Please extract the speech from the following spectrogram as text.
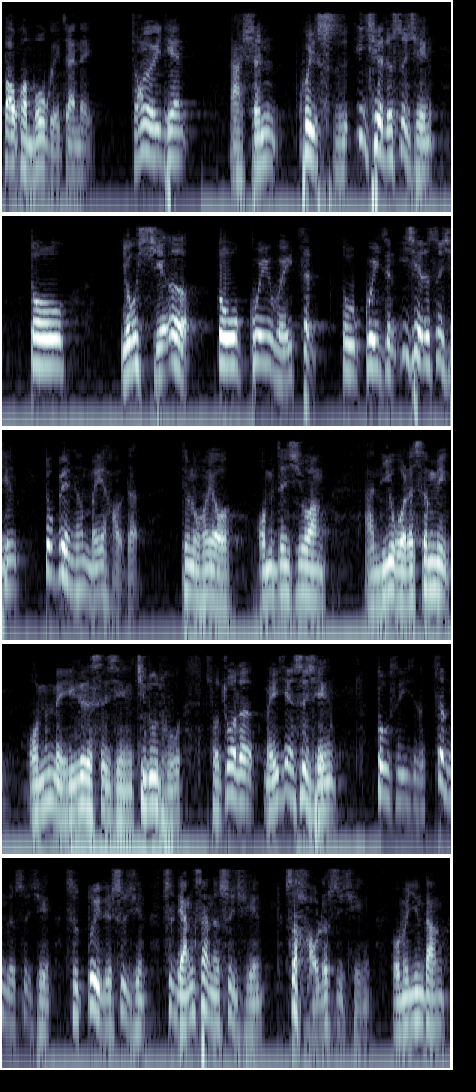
包括魔鬼在内。总有一天啊，神会使一切的事情都由邪恶都归为正。都归正，一切的事情都变成美好的。听众朋友，我们真希望啊，你我的生命，我们每一个的事情，基督徒所做的每一件事情，都是一个正的事情，是对的事情，是良善的事情，是好的事情。我们应当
